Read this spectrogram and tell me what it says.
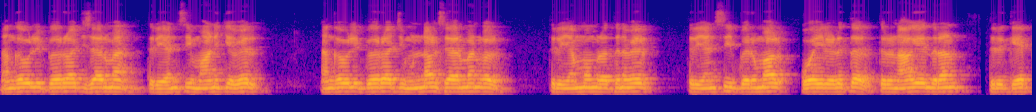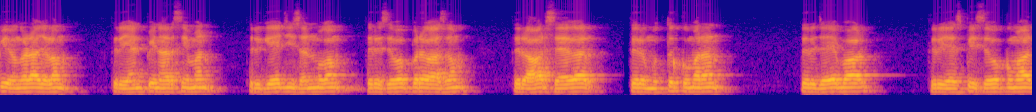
நங்கவள்ளி பேரூராட்சி chairman Thiru N C Manickavel Nangavalli பேரூராட்சி முன்னாள் சேர்மன்கள் Thiru M M Rathnavel Thiru N C Perumal கோயில் எழுத்தர் Thiru Nagendran Thiru K P Venkatachalam Thiru N P Narasimhan Thiru K G Shanmugam Thiru Sivaprakasam Thiru R Sekar Thiru Muthukumaran Thiru Jayapal Thiru S P Sivakumar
